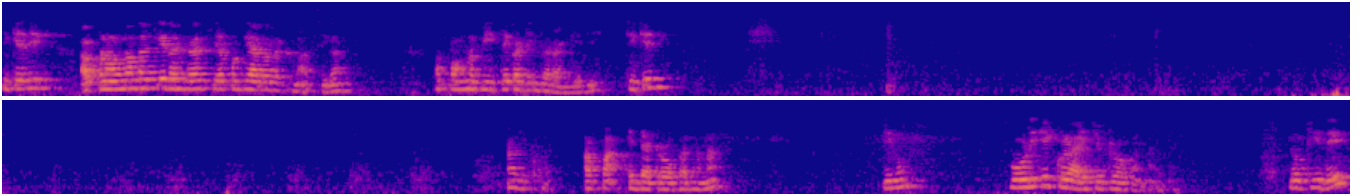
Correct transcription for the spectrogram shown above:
ਠੀਕ ਹੈ ਜੀ? ਆਪਣਾ ਉਹਨਾਂ ਦਾ ਘੇਰਾ ਹੈਗਾ ਸੀ? ਆਪਾਂ 11 ਰੱਖਣਾ ਸੀਗਾ। ਆਪਾਂ ਹੁਣ 20 ਤੇ ਕਟਿੰਗ ਕਰਾਂਗੇ ਜੀ ਠੀਕ ਹੈ ਜੀ? ਆ ਦੇਖੋ, ਆਪਾਂ ਇਦਾਂ ਡਰਾ ਕਰ ਲੈਣਾ ਇਹਨੂੰ ਥੋੜੀ ਜਿਹੀ ਕੁਲਾਈ ਚ ਡਰਾ ਕਰਨਾ ਇਹਦਾ। ਕਿਉਂਕਿ ਇਹਦੇ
